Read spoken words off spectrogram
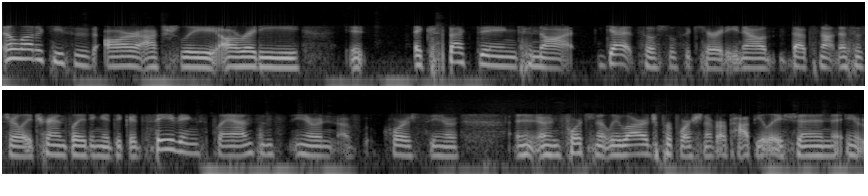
in a lot of cases, are actually already expecting to not get Social Security. Now, that's not necessarily translating into good savings plans, and you know, and of course, you know, an unfortunately large proportion of our population, you know,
